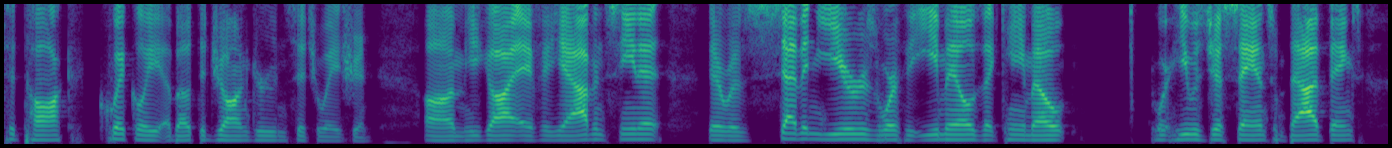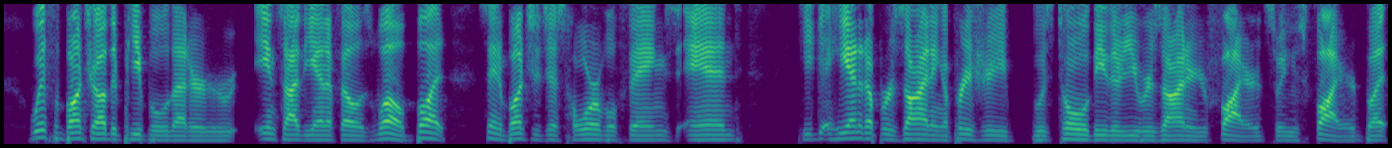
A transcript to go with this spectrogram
to talk quickly about the Jon Gruden situation. Um, he got, if you haven't seen it, there was seven years worth of emails that came out where he was just saying some bad things with a bunch of other people that are inside the NFL as well, but saying a bunch of just horrible things. And he he ended up resigning. I'm pretty sure he was told either you resign or you're fired, so he was fired. But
